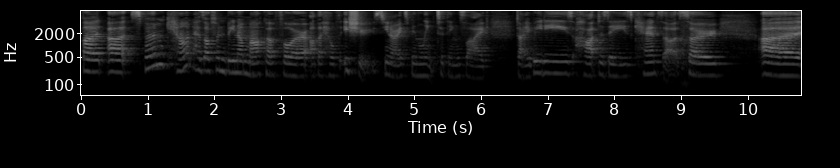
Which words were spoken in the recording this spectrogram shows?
but uh, sperm count has often been a marker for other health issues. You know, it's been linked to things like diabetes, heart disease, cancer. So, uh,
